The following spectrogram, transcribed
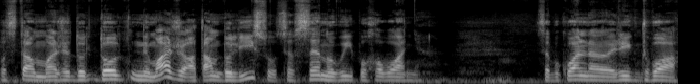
ось там майже до, до не майже, а там до лісу, це все нові поховання. Це буквально рік-два.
